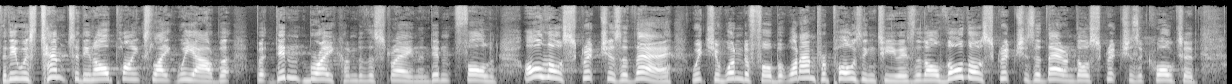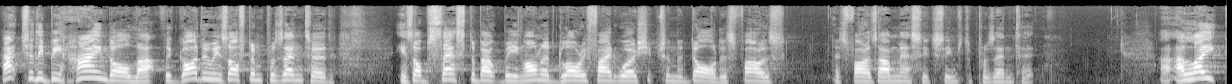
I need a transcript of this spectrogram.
That he was tempted in all points like we are, but, but didn't break under the strain and didn't fall. And All those scriptures are there, which are wonderful. But what I'm proposing to you is that although those scriptures are there and those scriptures are quoted, actually behind all that, the God who is often presented is obsessed about being honored, glorified, worshipped, and adored as far as, as, far as our message seems to present it. I, I like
